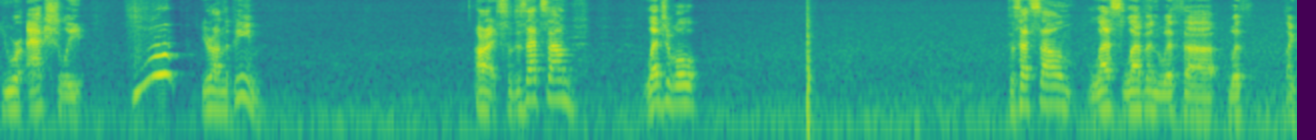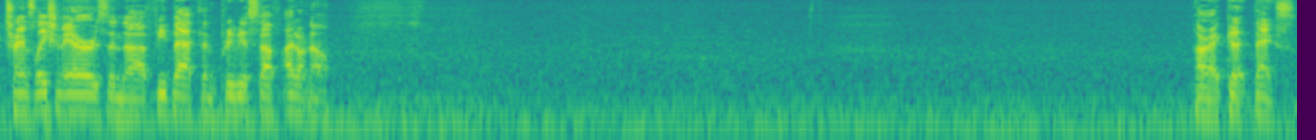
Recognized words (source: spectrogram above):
you are actually whoop, you're on the beam. All right, so does that sound legible? Does that sound less leavened with uh, with like translation errors and uh, feedback than previous stuff? I don't know. All right, good. Thanks.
